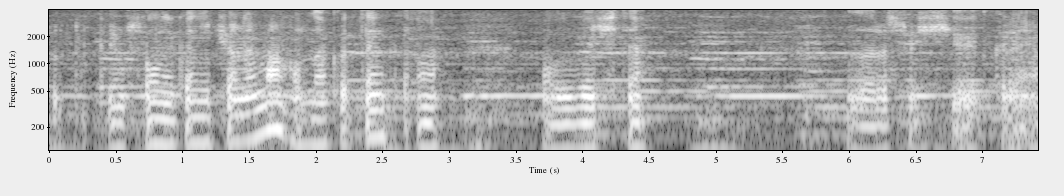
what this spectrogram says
Тут крім слоника нічого нема, одна картинка. А, вибачте. Зараз щось ще відкриємо.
